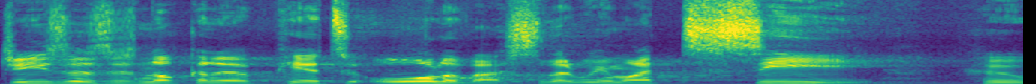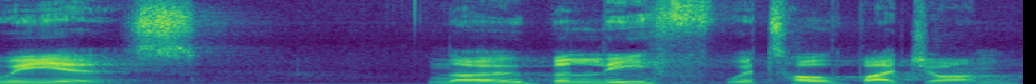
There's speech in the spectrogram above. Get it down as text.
Jesus is not going to appear to all of us so that we might see who he is. No, belief, we're told by John,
